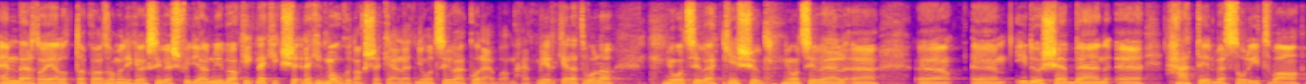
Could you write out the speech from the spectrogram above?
embert ajánlottak az amerikaiak szíves figyelmébe, akik nekik, se, nekik maguknak se kellett 8 évvel korábban. Hát miért kellett volna 8 évvel később, 8 évvel ö, ö, ö, idősebben, ö, háttérbe szorítva,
